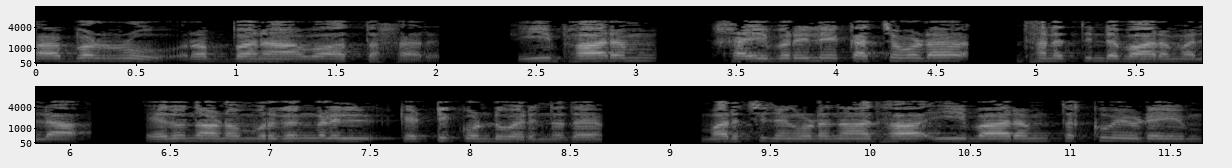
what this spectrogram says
ഹബറു റബ്ബന വാത്തഹർ ഈ ഭാരം ഖൈബറിലെ കച്ചവട ധനത്തിന്റെ ഭാരമല്ല ഏതൊന്നാണോ മൃഗങ്ങളിൽ കെട്ടിക്കൊണ്ടുവരുന്നത്. മറിച്ച് ഞങ്ങളുടെ നാഥ ഈ ഭാരം തക്കുവയുടെയും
